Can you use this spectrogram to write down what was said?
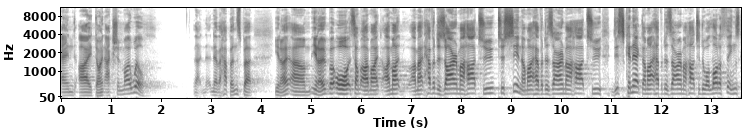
and I don't action my will. That n- never happens, but you know, um, you know, but or some I might, I might, I might have a desire in my heart to to sin. I might have a desire in my heart to disconnect. I might have a desire in my heart to do a lot of things,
